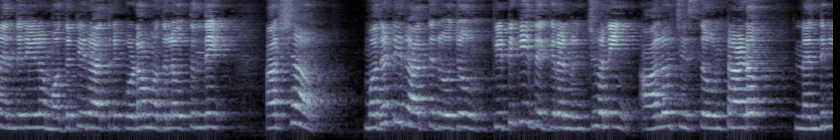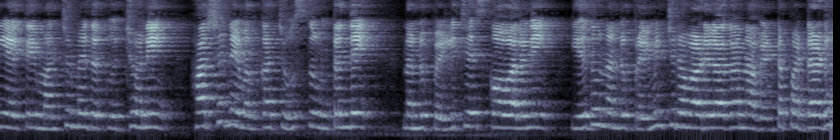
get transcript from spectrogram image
నందినిల మొదటి రాత్రి కూడా మొదలవుతుంది. హర్ష మొదటి రాత్రి రోజు కిటికీ దగ్గర నుంచొని ఆలోచిస్తూ ఉంటాడు. నందిని అయితే మంచం మీద కూర్చొని హర్షనే వంక చూస్తూ ఉంటుంది. నన్ను పెళ్ళి చేసుకోవాలని ఏదో నన్ను ప్రేమించిన వాడిలాగా నా వెంట పడ్డాడు.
